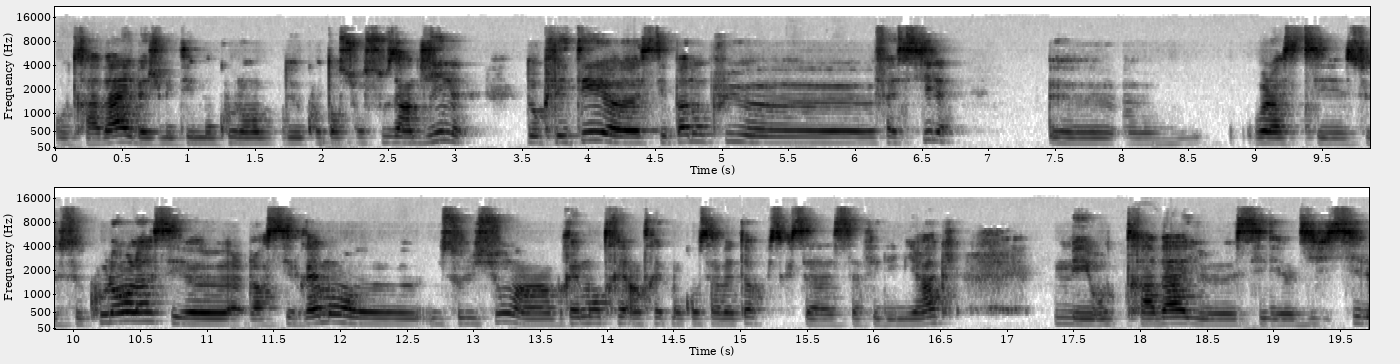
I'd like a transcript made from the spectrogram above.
au travail ben, je mettais mon collant de contention sous un jean donc l'été, euh, c'est pas non plus euh, facile. Euh, voilà, c'est ce, collant là, c'est alors c'est vraiment une solution, un vraiment très un traitement conservateur puisque ça ça fait des miracles. Mais au travail, c'est difficile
